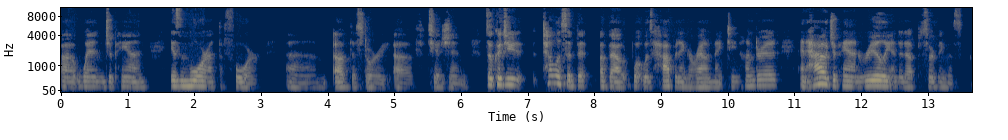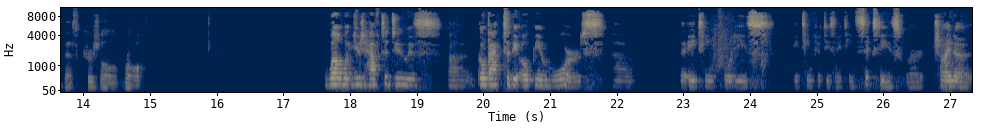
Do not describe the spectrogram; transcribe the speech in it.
uh, when Japan is more at the fore um, of the story of Tianjin. So, could you tell us a bit about what was happening around 1900 and how Japan really ended up serving this this crucial role? Well, what you'd have to do is uh, go back to the Opium Wars, uh, the 1840s, 1850s, and 1860s, where China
